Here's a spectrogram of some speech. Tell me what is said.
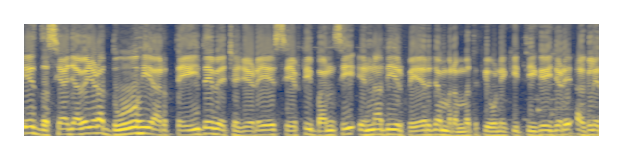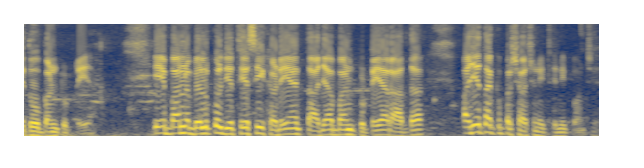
ਇਹ ਦੱਸਿਆ ਜਾਵੇ ਜਿਹੜਾ 2023 ਦੇ ਵਿੱਚ ਜਿਹੜੇ ਸੇਫਟੀ ਬੰਨ ਸੀ, ਇਹਨਾਂ ਦੀ ਰਿਪੇਅਰ ਜਾਂ ਮੁਰੰਮਤ ਕਿਉਂ ਨਹੀਂ ਕੀਤੀ ਗਈ, ਜਿਹੜੇ ਅਗਲੇ ਦੋ ਬੰਨ ਟੁੱਟੇ ਆ। ਇਹ ਬੰਨ ਬਿਲਕੁਲ ਜਿੱਥੇ ਅਸੀਂ ਖੜੇ ਆ, ਤਾਜ਼ਾ ਬੰਨ ਟੁੱਟਿਆ ਰਾਤ ਦਾ, ਅਜੇ ਤੱਕ ਪ੍ਰਸ਼ਾਸਨ ਇੱਥੇ ਨਹੀਂ ਪਹੁੰਚਿਆ।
